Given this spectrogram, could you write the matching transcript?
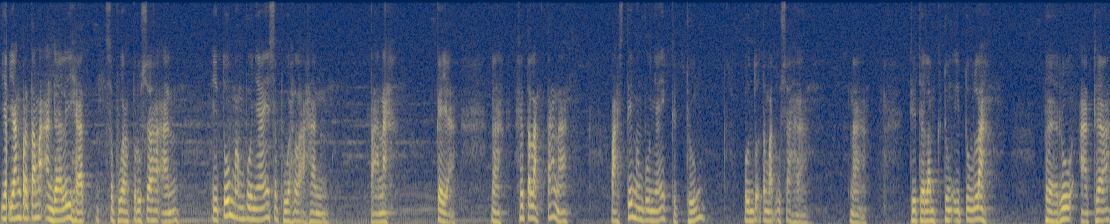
Yang pertama Anda lihat sebuah perusahaan itu mempunyai sebuah lahan tanah. Oke ya. Nah, setelah tanah pasti mempunyai gedung untuk tempat usaha. Nah, di dalam gedung itulah baru ada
